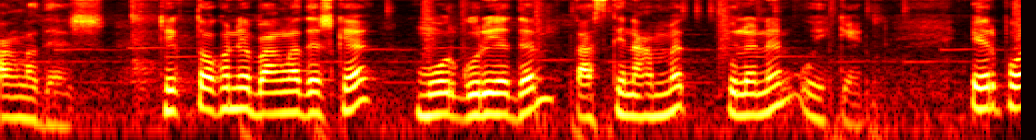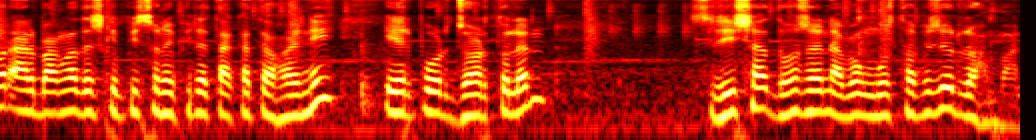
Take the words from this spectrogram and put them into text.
বাংলাদেশ ঠিক তখনই বাংলাদেশকে মোর ঘুরিয়ে দেন তাসকিন আহমেদ, তুলে নেন উইকেট। এরপর আর বাংলাদেশকে পিছনে ফিরে তাকাতে হয়নি। এরপর ঝড় তোলেন রিশাদ হোসেন এবং মুস্তাফিজুর রহমান,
